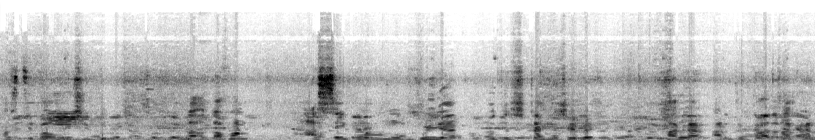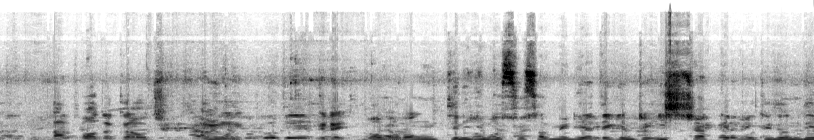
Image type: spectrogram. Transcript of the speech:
শাস্তি পাওয়া উচিত। তখন আসিফ মাহমুদ ভুইয়ার উপদেষ্টা হিসেবে থাকার আর যোগ্যতা তার পদত্যাগ করা উচিত, আমি মনে করি। এটাই। এবং তিনি কিন্তু সোশ্যাল মিডিয়াতে কিন্তু ইশরাককে প্রতিদ্বন্দ্বী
